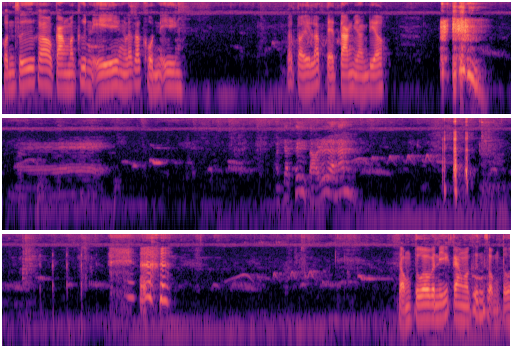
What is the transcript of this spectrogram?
คนซื้อเขาเอากังมาขึ้นเองแล้วก็ขนเองป้าต่อยรับแต่ตังค์อย่างเดียว มันจะถึงต่อเรือนั้น สองตัววันนี้กังมาขึ้นสองตัว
